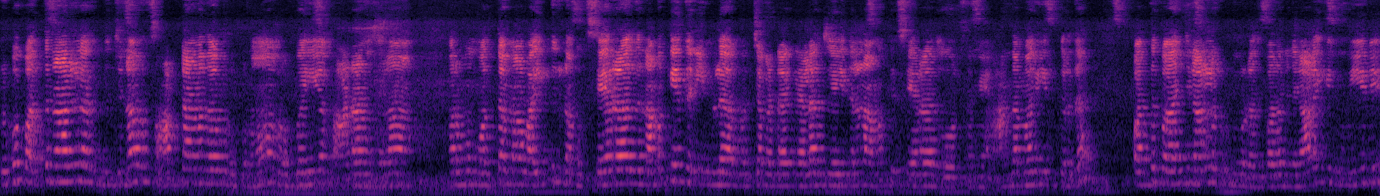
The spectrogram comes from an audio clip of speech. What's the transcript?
ரொம்ப பத்து நாள்ல இருந்துச்சுன்னா ஒரு சாப்பிட்டானதா இருக்கணும். ரொம்ப ஹார்டானதெல்லாம் ரொம்ப மொத்தமா வயிற்றுக்கு நமக்கு சேராது. நமக்கே தெரியும்ல மொச்சக்கட்டை கிழங்கு இதெல்லாம் நமக்கே சேராது ஒரு சமயம் அந்த மாதிரி இருக்கிறத பத்து பதினஞ்சு நாள்ல கொடுக்க கூடாது பதினஞ்சு நாளைக்கு மீறி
